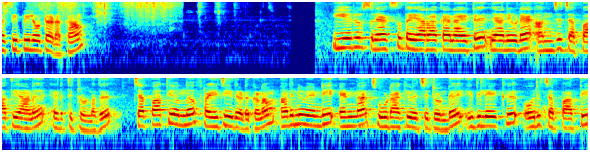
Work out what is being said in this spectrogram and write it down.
റെസിപ്പിയിലോട്ട് കിടക്കാം. ഈ ഒരു സ്നാക്സ് തയ്യാറാക്കാനായിട്ട് ഞാനിവിടെ അഞ്ച് ചപ്പാത്തിയാണ് എടുത്തിട്ടുള്ളത്. ചപ്പാത്തി ഒന്ന് ഫ്രൈ ചെയ്തെടുക്കണം. അതിനുവേണ്ടി എണ്ണ ചൂടാക്കി വെച്ചിട്ടുണ്ട്. ഇതിലേക്ക് ഒരു ചപ്പാത്തി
